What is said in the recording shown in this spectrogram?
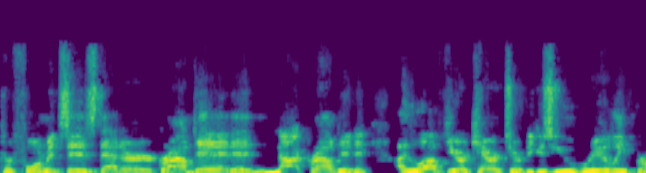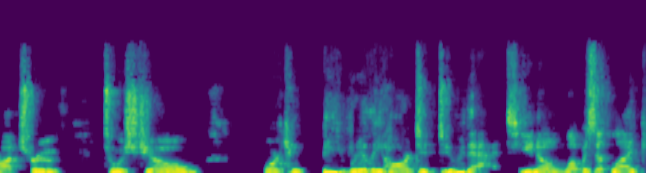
performances that are grounded and not grounded. And I loved your character because you really brought truth to a show where it can be really hard to do that. You know, what was it like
